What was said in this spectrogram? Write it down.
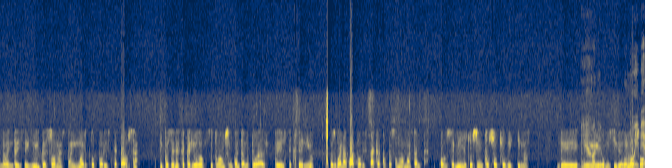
96.000 personas han muerto por esta causa y pues en este periodo, si tomamos en cuenta lo que va del sexenio, pues Guanajuato destaca con la suma más alta, 11.808 víctimas de eh, homicidio doloso,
